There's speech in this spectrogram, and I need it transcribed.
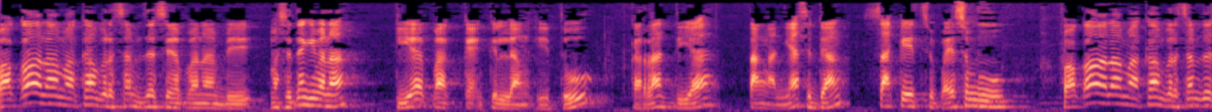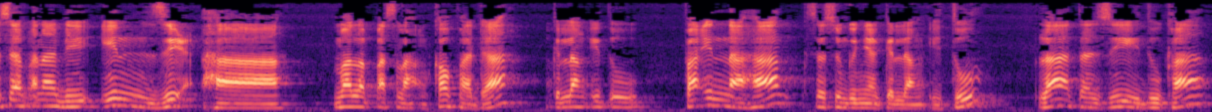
Fakala maka bersabda siapa Nabi. Maksudnya gimana? Dia pakai gelang itu karena dia tangannya sedang sakit supaya sembuh. Fakala maka bersabda siapa Nabi inzi'ha melepaslah engkau pada gelang itu Fa'innaha sesungguhnya gelang itu la taziduka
